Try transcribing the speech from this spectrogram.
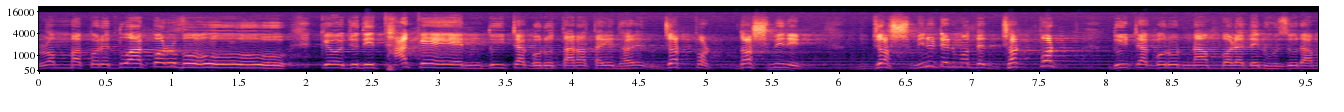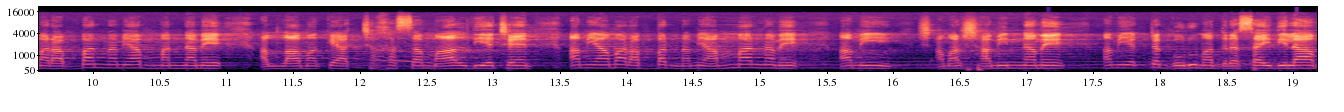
লম্বা করে দোয়া করব। কেউ যদি থাকেন, দুইটা গরু তাড়াতাড়ি ধরে, ঝটপট, দশ মিনিট, দশ মিনিটের মধ্যে ঝটপট দুইটা গরুর নাম বলে দেন, হুজুর, আমার আব্বার নামে আম্মার নামে আল্লাহ আমাকে আচ্ছা খাসা মাল দিয়েছেন। আমি আমার আব্বার নামে, আম্মার নামে, আমি আমার স্বামীর নামে, আমি একটা গরু মাদ্রাসায় দিলাম।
